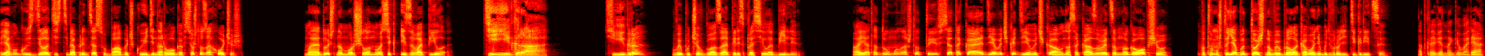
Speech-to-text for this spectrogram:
Я могу сделать из тебя принцессу-бабочку, единорога, все, что захочешь». Моя дочь наморщила носик и завопила. «Тигра!» «Тигра?» Выпучив глаза, переспросила Билли. А я-то думала, что ты вся такая девочка-девочка, а у нас оказывается много общего. Потому что я бы точно выбрала кого-нибудь вроде тигрицы. Откровенно говоря,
